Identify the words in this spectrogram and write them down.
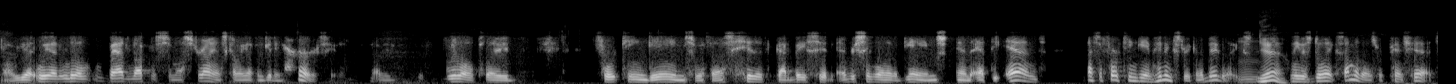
You know, we had we had a little bad luck with some Australians coming up and getting hurt. You know? I mean, Willow played 14 games with us, hit it, got a base hit in every single one of the games, and at the end, that's a 14 game hitting streak in the big leagues. yeah, And he was doing some of those were pinch hits.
